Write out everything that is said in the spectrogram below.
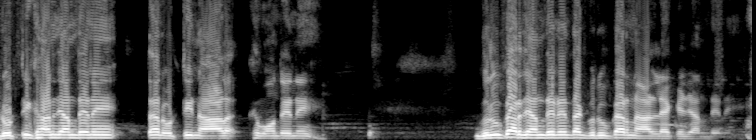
ਰੋਟੀ ਖਾਣ ਜਾਂਦੇ ਨੇ, ਤਾਂ ਰੋਟੀ ਨਾਲ ਖਵਾਉਂਦੇ ਨੇ। ਗੁਰੂ ਘਰ ਜਾਂਦੇ ਨੇ ਤਾਂ ਗੁਰੂ ਘਰ ਨਾਲ ਲੈ ਕੇ ਜਾਂਦੇ ਨੇ।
